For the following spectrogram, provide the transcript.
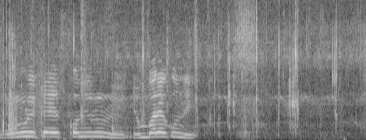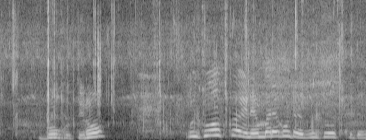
మీరు కూడా ఇట్లా వేసుకొని నెంబర్ ఉంది. దూకు తిను పులుసు పోసుకో నెంబర్ ఉంటుంది పులుసు పోసుకుంటే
